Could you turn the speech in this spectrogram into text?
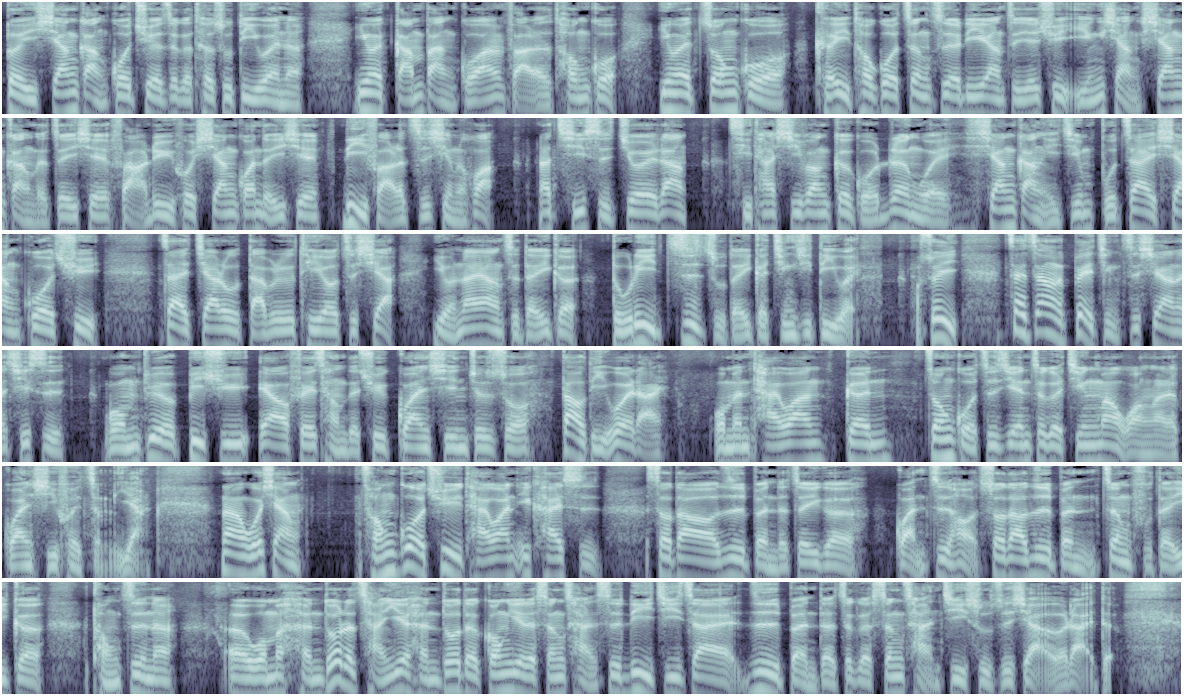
对于香港过去的这个特殊地位呢，因为港版国安法的通过，因为中国可以透过政治的力量直接去影响香港的这一些法律或相关的一些立法的执行的话，那其实就会让其他西方各国认为香港已经不再像过去在加入 WTO 之下有那样子的一个独立自主的一个经济地位，所以在这样的背景之下呢，其实。我们就必须要非常的去关心，就是说，到底未来我们台湾跟中国之间这个经贸往来的关系会怎么样？那我想，从过去台湾一开始受到日本的这一个管制，哈，受到日本政府的一个统治呢。呃，我们很多的产业，很多的工业的生产是立基在日本的这个生产技术之下而来的。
